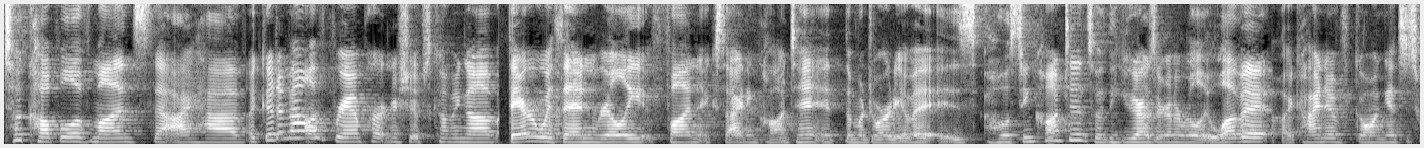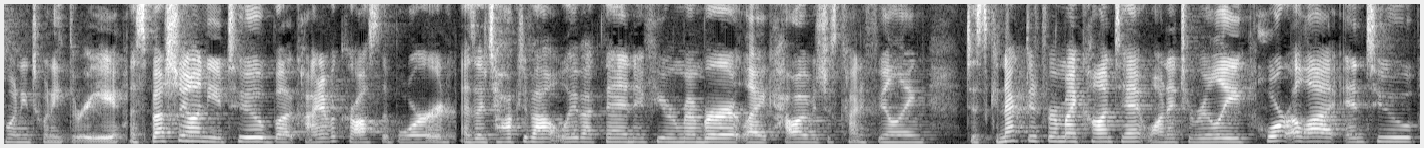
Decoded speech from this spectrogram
to a couple of months that I have a good amount of brand partnerships coming up. They're within really fun, exciting content. The majority of it is hosting content. So I think you guys are gonna really love it by kind of going into 2023, especially on YouTube, but kind of across the board. As I talked about way back then, if you remember like how I was just kind of feeling disconnected from my content, wanted to really pour a lot into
